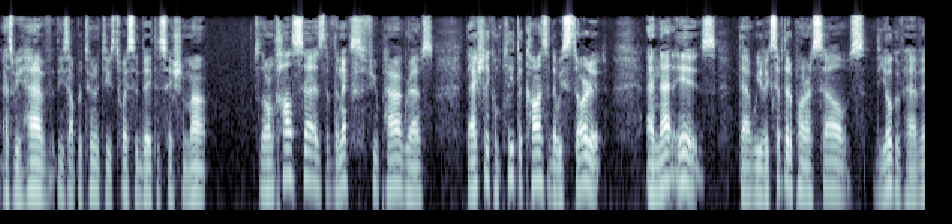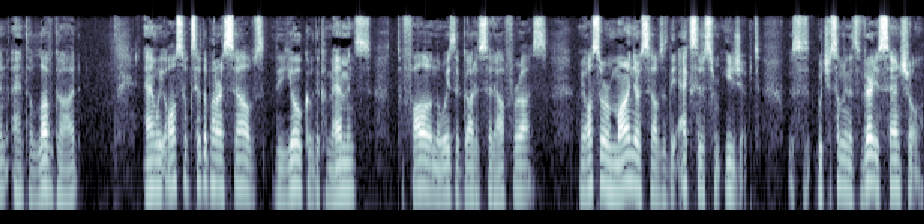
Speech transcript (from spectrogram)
as we have these opportunities twice a day to say Shema. So the Ramchal says that the next few paragraphs they actually complete the concept that we started, and that is that we've accepted upon ourselves the yoke of heaven and to love God and we also accept upon ourselves the yoke of the commandments to follow in the ways that God has set out for us. We also remind ourselves of the exodus from Egypt, which is something that's very essential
